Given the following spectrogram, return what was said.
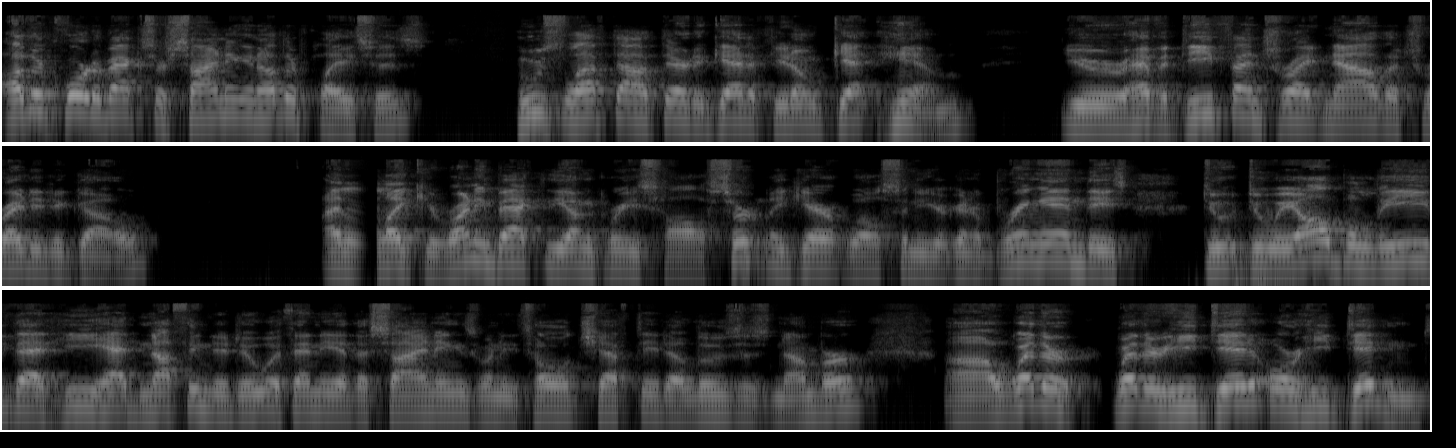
other quarterbacks are signing in other places. Who's left out there to get if you don't get him? You have a defense right now that's ready to go. I like your running back, the young Breece Hall, certainly Garrett Wilson. You're going to bring in these. Do do we all believe that he had nothing to do with any of the signings when he told Schefty to lose his number? Uh, whether whether he did or he didn't,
